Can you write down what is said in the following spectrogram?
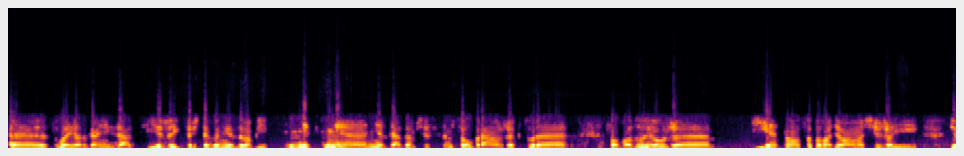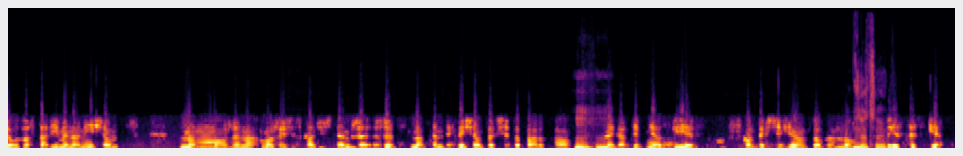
e, złej organizacji, jeżeli ktoś tego nie zrobi. Nie, nie, nie zgadzam się z tym. Są branże, które powodują, że jednoosobowa działalność, jeżeli ją zostawimy na miesiąc, no może, na, może się skończyć tym, że, że w następnych miesiącach się to bardzo Mhm. negatywnie odbije w, w kontekście finansowym. No, No tak. jest, jest, jest,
